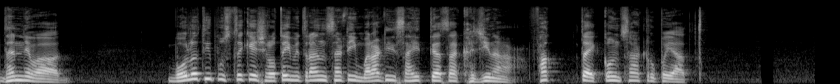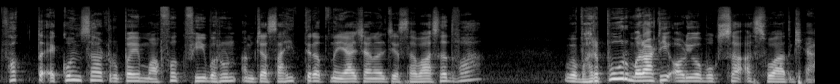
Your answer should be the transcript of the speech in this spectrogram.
धन्यवाद. बोलती पुस्तके श्रोते मित्रांसाठी मराठी साहित्याचा खजिना. फक्त एकोणसाठ रुपयात. फक्त एकोणसाठ रुपये माफक फी भरून आमच्या साहित्यरत्न या चॅनलचे सभासद व्हा व भरपूर मराठी ऑडिओ बुक्सचा आस्वाद घ्या.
